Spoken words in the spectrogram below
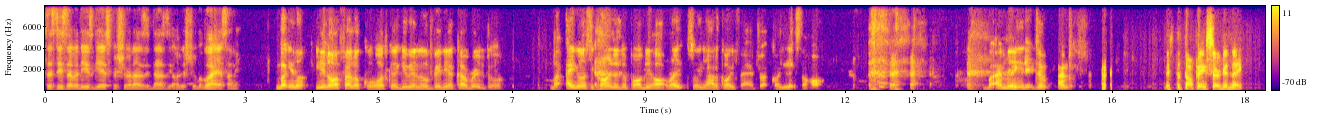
to see some of these games for sure. That's that's the honest truth. But go ahead, Sonny. But you know, you know, a fellow course could give you a little video coverage though. But I know the corners are probably hot, right? So you had to call your fan truck, call you licks the hot. but I mean, the, I'm, Mr. Toppin, sir, good night.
